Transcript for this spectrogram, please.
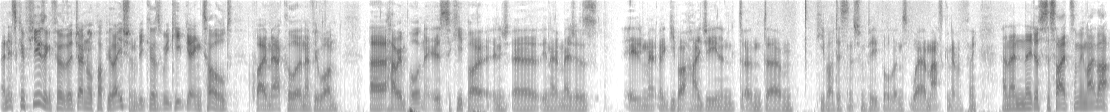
And it's confusing for the general population because we keep getting told by Merkel and everyone uh, how important it is to keep our uh, you know measures, keep our hygiene and and um, keep our distance from people and wear a mask and everything. And then they just decide something like that.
